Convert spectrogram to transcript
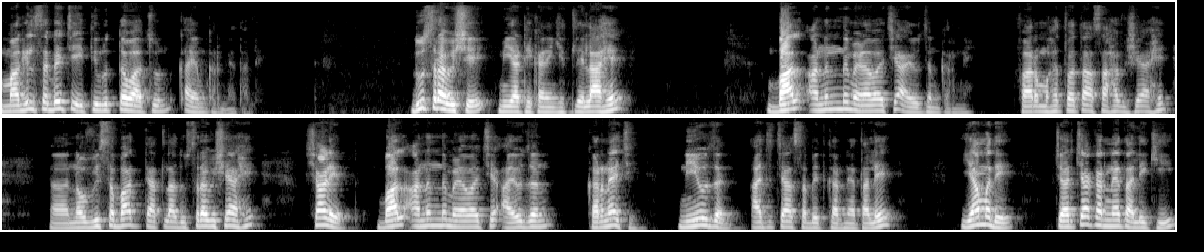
मागील सभेचे इतिवृत्त वाचून कायम करण्यात आले. दुसरा विषय मी या ठिकाणी घेतलेला आहे. बाल आनंद मेळाव्याचे आयोजन करणे. फार महत्त्वाचा असा हा विषय आहे. नववी सभा त्यातला दुसरा विषय आहे. शाळेत बाल आनंद मेळाव्याचे आयोजन करण्याचे नियोजन आजच्या सभेत करण्यात आले. यामध्ये चर्चा करण्यात आली की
